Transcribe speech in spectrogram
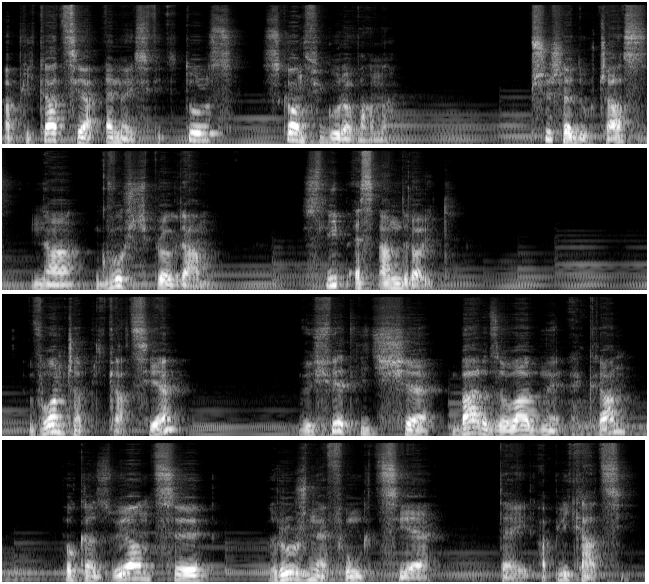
Aplikacja Amazfit Tools skonfigurowana. Przyszedł czas na gwóźdź programu Sleep as Android. Włącz aplikację. Wyświetlić się bardzo ładny ekran pokazujący różne funkcje tej aplikacji.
